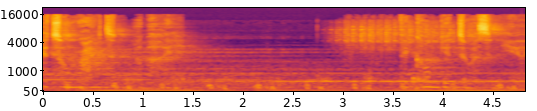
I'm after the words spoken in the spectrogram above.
It's all right, Amari. They can't get to us in here.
